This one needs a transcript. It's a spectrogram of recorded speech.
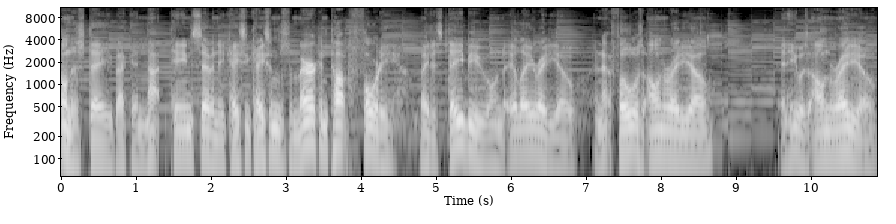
On this day, back in 1970, Casey Kasem's American Top 40 made its debut on the LA radio, and that fool was on the radio, and he was on the radio.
